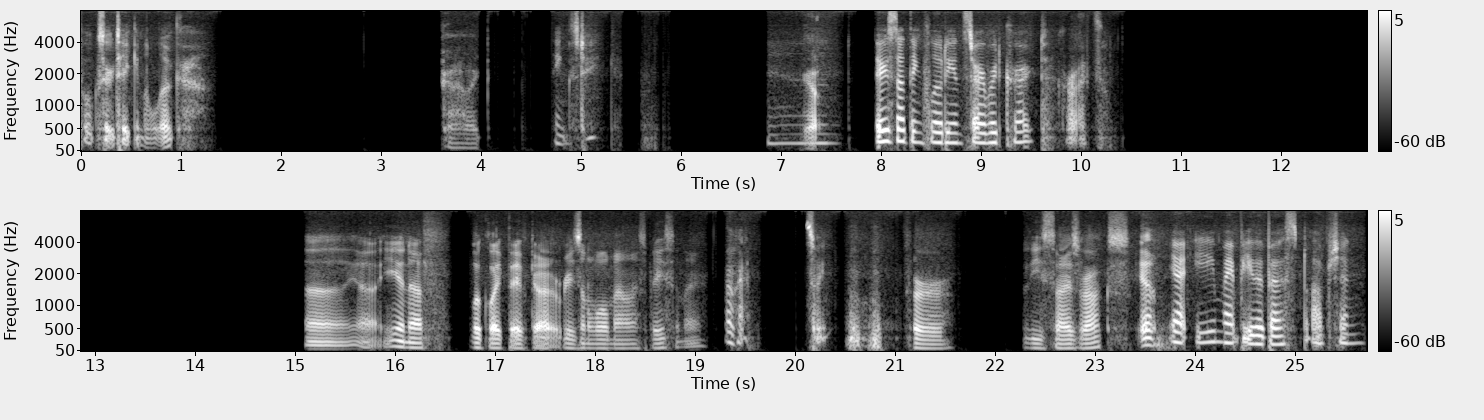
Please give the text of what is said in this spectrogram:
folks are taking a look? Uh, like, Thanks, Jake. Yep. There's nothing floating in starboard, correct? Correct. Uh, yeah, ENF look like they've got a reasonable amount of space in there Okay. Sweet. for these size rocks. Yeah, Yeah, E might be the best option.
